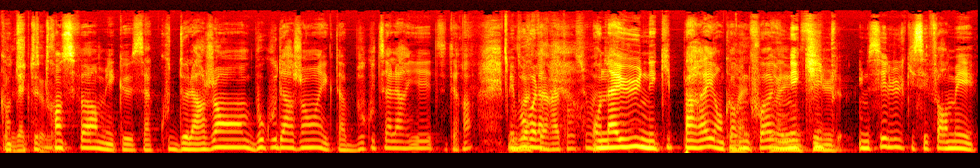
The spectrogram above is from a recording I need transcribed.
quand tu te transformes et que ça coûte de l'argent, beaucoup d'argent et que tu as beaucoup de salariés, etc. Mais bon, voilà. On a eu une équipe pareille, encore une fois, une, équipe, une cellule qui s'est formée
